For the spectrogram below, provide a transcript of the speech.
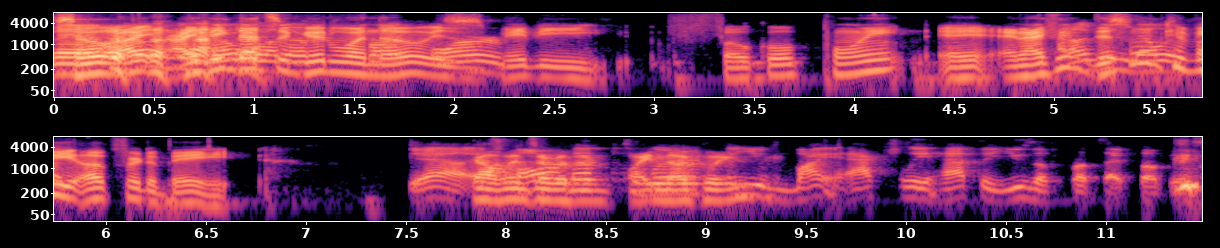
so I, I think that's a good one though. Is or- maybe focal point, and, and I think don't this even one could be like- up for debate. Yeah, it's Calvin's over there white where knuckling. you might actually have to use a front sight focus.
